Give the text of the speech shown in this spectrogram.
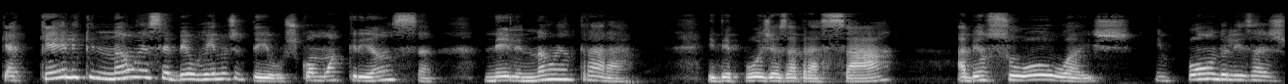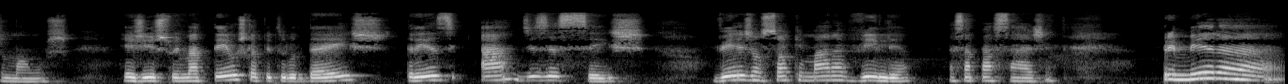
que aquele que não recebeu o reino de Deus como uma criança, nele não entrará. E depois de as abraçar, abençoou-as, impondo-lhes as mãos. Registro em Mateus, capítulo 10, 13 a 16. Vejam só que maravilha essa passagem. Primeira,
